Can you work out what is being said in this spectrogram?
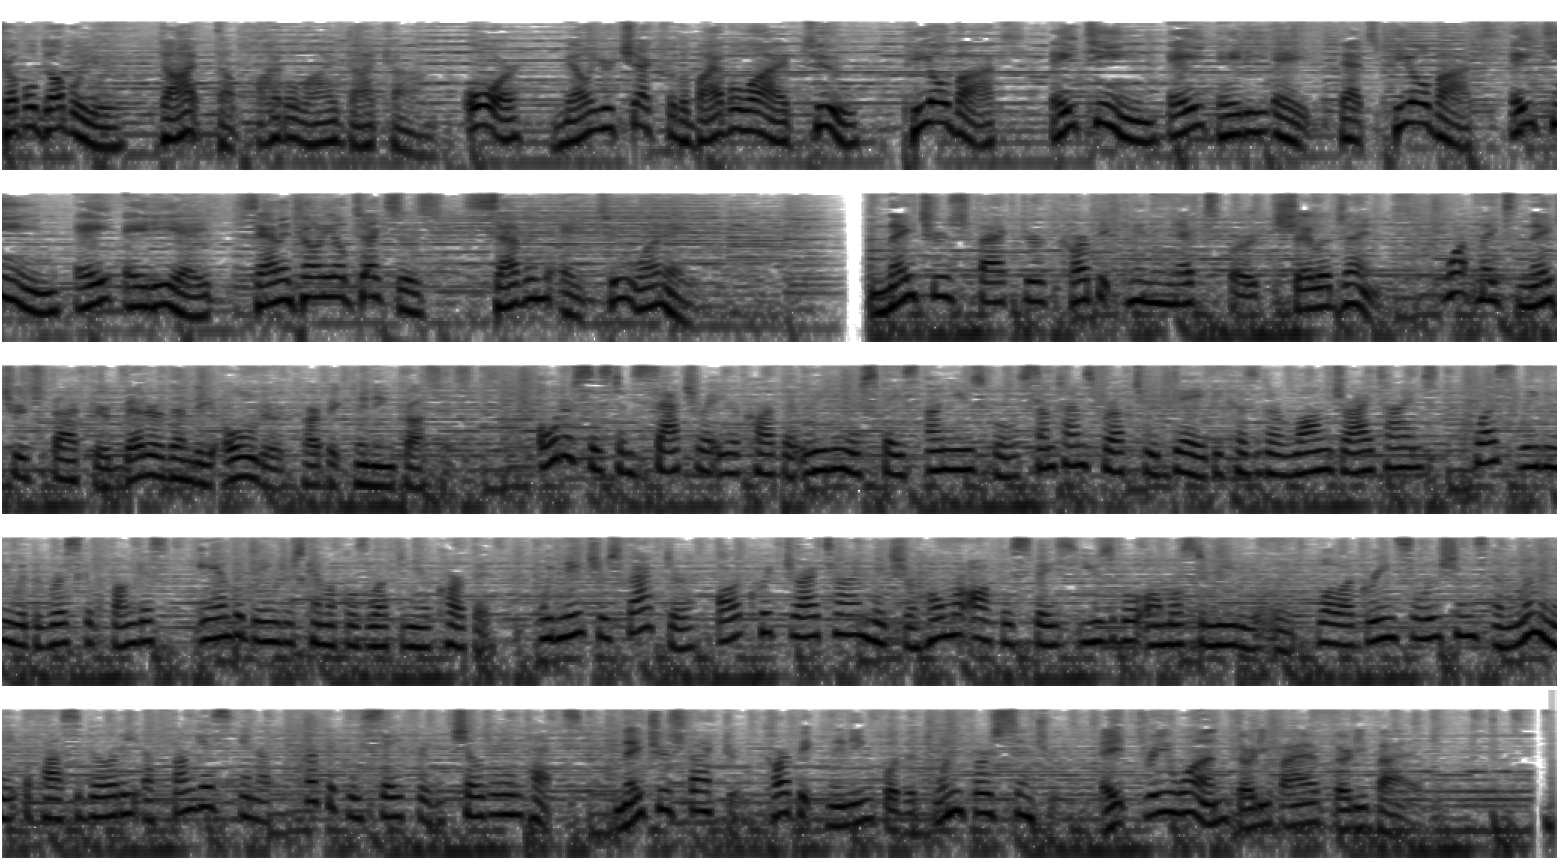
www.thebiblelive.com or mail your check for the Bible Live to P.O. Box 18888. That's P.O. Box 18888, San Antonio, Texas 78218. Nature's Factor carpet cleaning expert Shayla James. What makes Nature's Factor better than the older carpet cleaning processes? Older systems saturate your carpet, leaving your space unusable, sometimes for up to a day because of their long dry times, plus leaving you with the risk of fungus and the dangerous chemicals left in your carpet. With Nature's Factor, our quick dry time makes your home or office space usable almost immediately, while our green solutions eliminate the possibility of fungus and are perfectly safe for your children and pets. Nature's Factor carpet cleaning for the 21st century. 831 3535.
